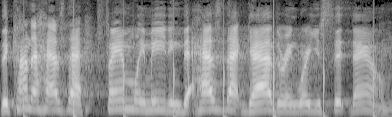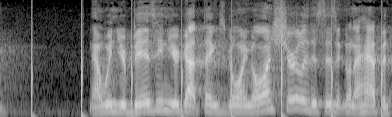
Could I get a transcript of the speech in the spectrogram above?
that kind of has that family meeting, that has that gathering where you sit down. Now, when you're busy and you've got things going on, surely this isn't going to happen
